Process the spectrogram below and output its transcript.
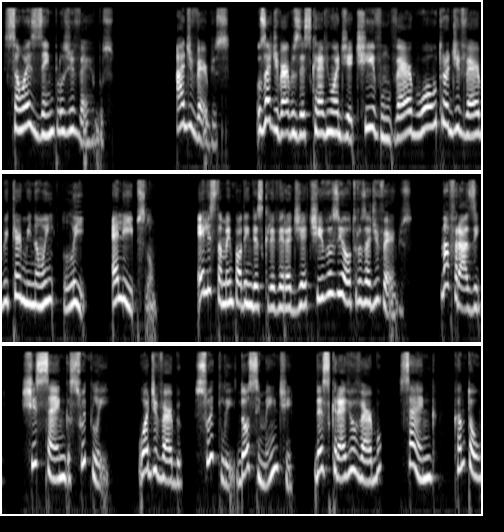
são exemplos de verbos. Advérbios. Os advérbios descrevem um adjetivo, um verbo ou outro advérbio e terminam em li, ly. Eles também podem descrever adjetivos e outros advérbios. Na frase She sang sweetly, o advérbio sweetly, docemente, descreve o verbo sang, cantou.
